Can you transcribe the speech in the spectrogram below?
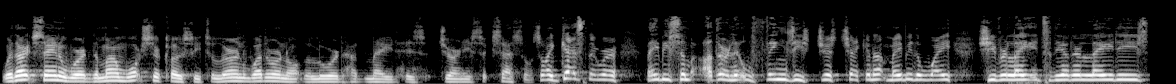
Without saying a word, the man watched her closely to learn whether or not the Lord had made his journey successful. So I guess there were maybe some other little things he's just checking up. Maybe the way she related to the other ladies,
